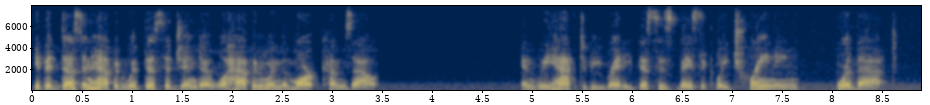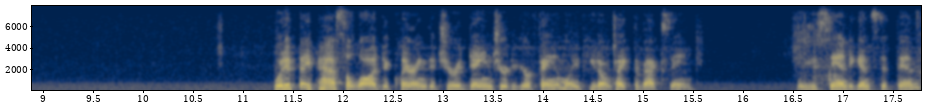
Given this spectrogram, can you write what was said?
if it doesn't happen with this agenda, it will happen when the mark comes out. And we have to be ready. This is basically training for that. What if they pass a law declaring that you're a danger to your family if you don't take the vaccine? Will you stand against it then?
